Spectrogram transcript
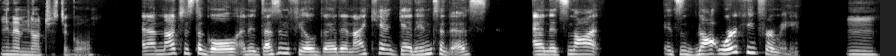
And I'm not just a goal. And I'm not just a goal and it doesn't feel good and I can't get into this and it's not it's not working for me. Mm.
